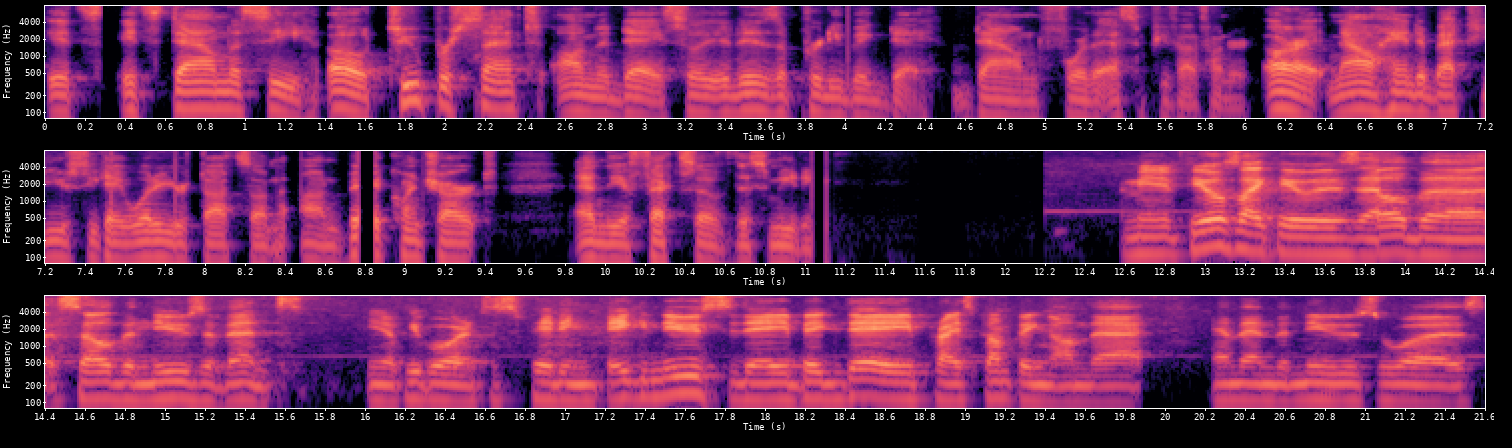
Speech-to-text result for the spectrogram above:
it's it's down let's see. Oh, 2% on the day. So it is a pretty big day down for the S&P 500. All right, now I'll hand it back to you CK. What are your thoughts on on Bitcoin chart and the effects of this meeting? I mean, it feels like it was sell the news event. You know, people are anticipating big news today, big day, price pumping on that, and then the news was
